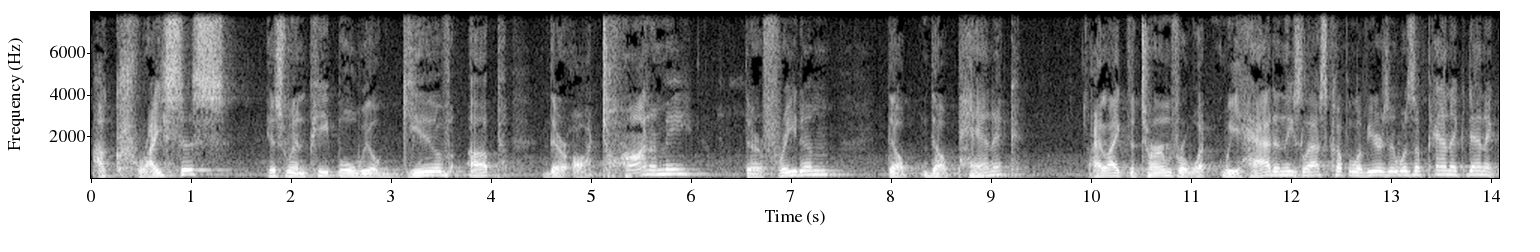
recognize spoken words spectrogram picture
A crisis is when people will give up their autonomy, their freedom, they'll, they'll panic. I like the term for what we had in these last couple of years. It was a panicdemic.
